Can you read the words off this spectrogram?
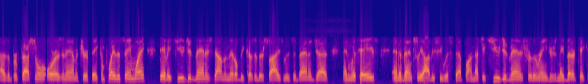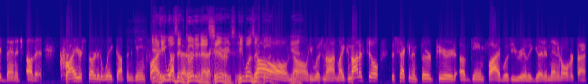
as a professional or as an amateur. If they can play the same way, they have a huge advantage down the middle because of their size with Zibanejad and with Hayes, and eventually, obviously, with Stepan. That's a huge advantage for the Rangers, and they better take advantage of it. Kreider started to wake up in Game Five. Yeah, he, he wasn't good in, in that series. He wasn't no, good. No, no, he was not. Like not until the second and third period of Game Five was he really good, and then in overtime.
